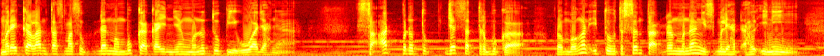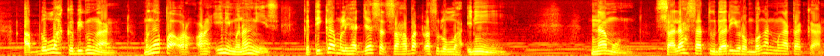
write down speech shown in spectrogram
Mereka lantas masuk dan membuka kain yang menutupi wajahnya. Saat penutup jasad terbuka, rombongan itu tersentak dan menangis melihat hal ini. Abdullah kebingungan mengapa orang-orang ini menangis ketika melihat jasad sahabat Rasulullah ini. Namun, salah satu dari rombongan mengatakan,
